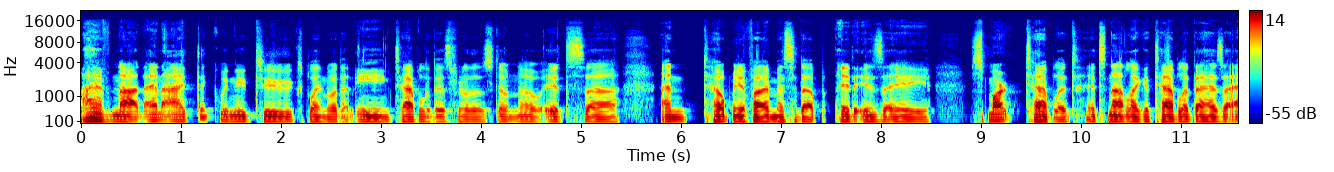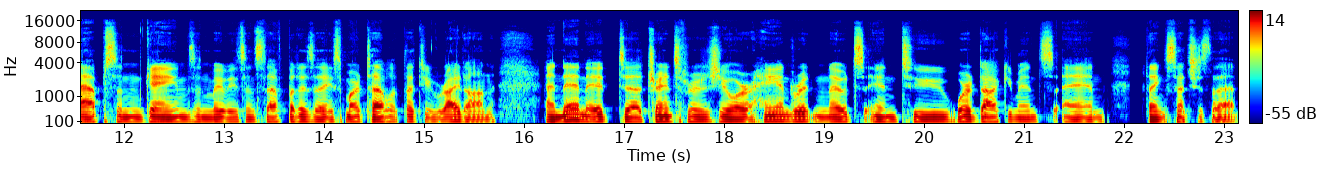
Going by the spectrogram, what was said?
I have not, and I think we need to explain what an e-ink tablet is for those who don't know. It's uh, and help me if I mess it up. It is a smart tablet. It's not like a tablet that has apps and games and movies and stuff, but is a smart tablet that you write on, and then it uh, transfers your handwritten notes into Word documents and things such as that.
